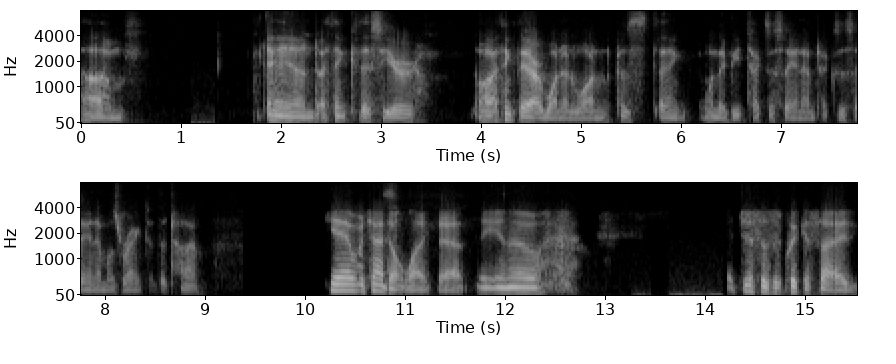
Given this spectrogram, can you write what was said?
Um, and I think this year, well, I think they are one and one because I think when they beat Texas A&M, Texas A&M was ranked at the time. Yeah, which I don't like that. You know, just as a quick aside,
